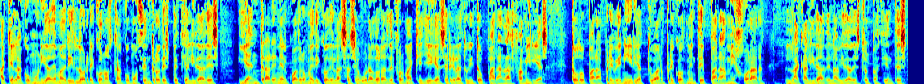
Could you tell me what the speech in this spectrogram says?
a que la Comunidad de Madrid lo reconozca como centro de especialidades y a entrar en el cuadro médico de las aseguradoras, de forma que llegue a ser gratuito para las familias. Todo para prevenir y actuar precozmente para mejorar la calidad de la vida de estos pacientes.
